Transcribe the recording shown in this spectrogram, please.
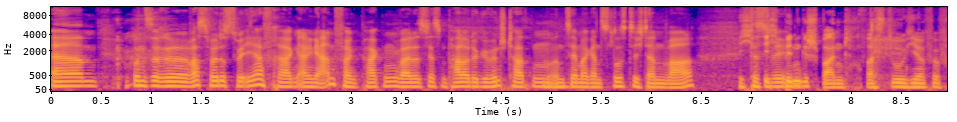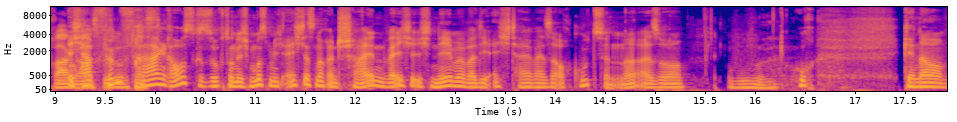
ähm, unsere Was würdest du eher fragen an den Anfang packen, weil das jetzt ein paar Leute gewünscht hatten und es ja mal ganz lustig dann war. ich, ich bin gespannt, was du hier für Fragen Ich habe fünf rausgesucht Fragen rausgesucht und ich muss mich echt jetzt noch entscheiden, welche ich nehme, weil die echt teilweise auch gut sind. Ne? Also, hast. Uh. huch. Genau.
